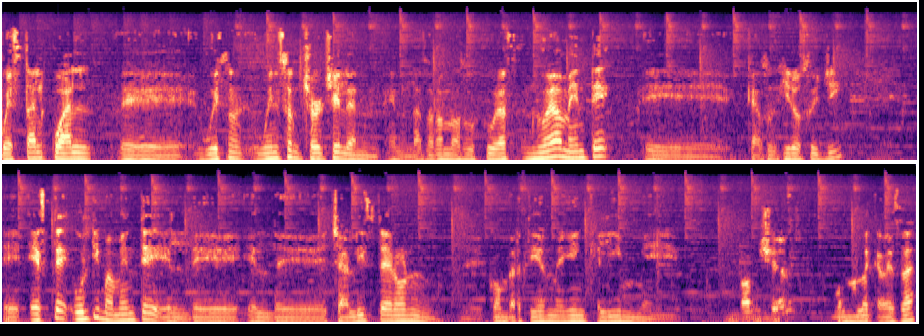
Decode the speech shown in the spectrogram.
pues tal cual eh, Winston, Churchill en, en, las horas más oscuras nuevamente eh, Kazuhiro Suji eh, este últimamente el de el de Charlize Theron eh, convertido en Megan Kelly me voló la cabeza.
